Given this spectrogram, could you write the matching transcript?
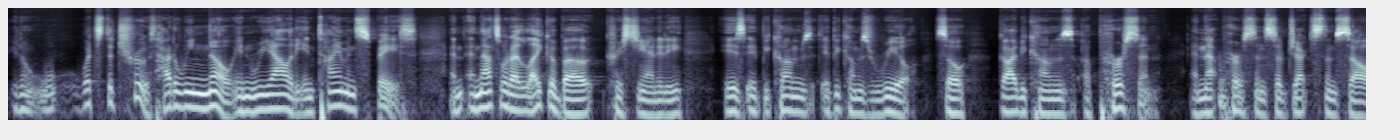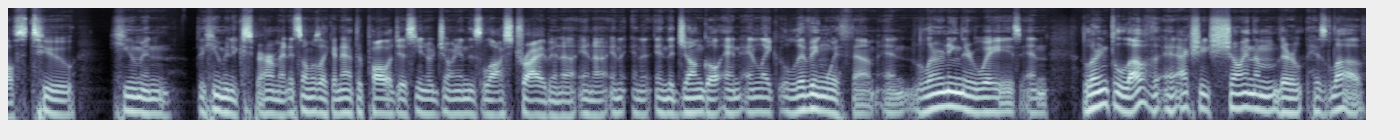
You know, what's the truth? How do we know in reality, in time and space? And and that's what I like about Christianity is it becomes it becomes real. So God becomes a person, and that person subjects themselves to human the human experiment. It's almost like an anthropologist, you know, joining this lost tribe in a in a in in, in the jungle and and like living with them and learning their ways and learning to love them and actually showing them their his love,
